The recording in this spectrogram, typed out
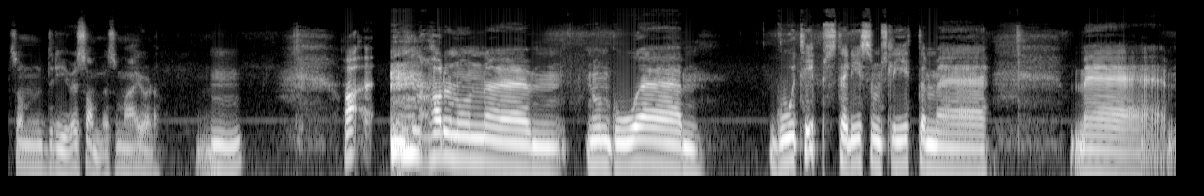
som driver samme som jeg gjør. da. Mm. Ha, har du noen, eh, noen gode, gode tips til de som sliter med, med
